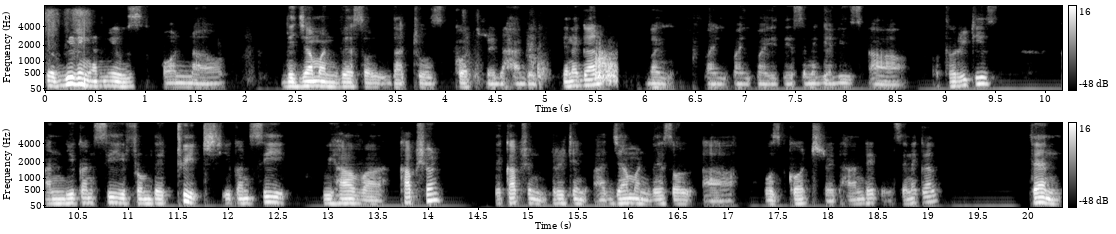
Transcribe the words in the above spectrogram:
They're giving a news on uh, the German vessel that was caught red-handed in Senegal by, by, by, by the Senegalese uh, authorities. And you can see from the tweet, you can see we have a caption. The caption written, a German vessel uh, was caught red-handed in Senegal. Then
